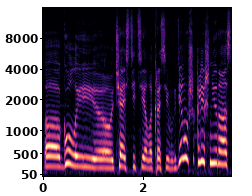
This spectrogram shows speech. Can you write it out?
э, голые э, части тела красивых девушек лишний раз,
